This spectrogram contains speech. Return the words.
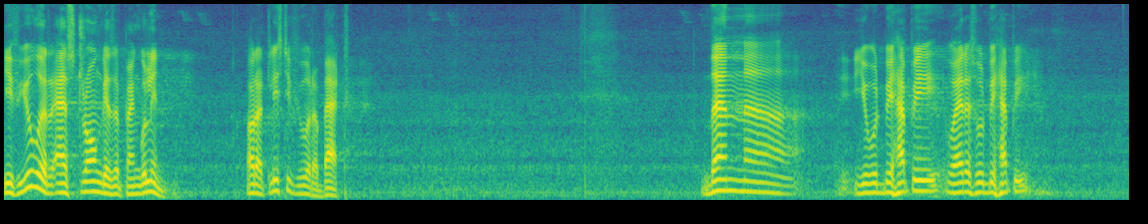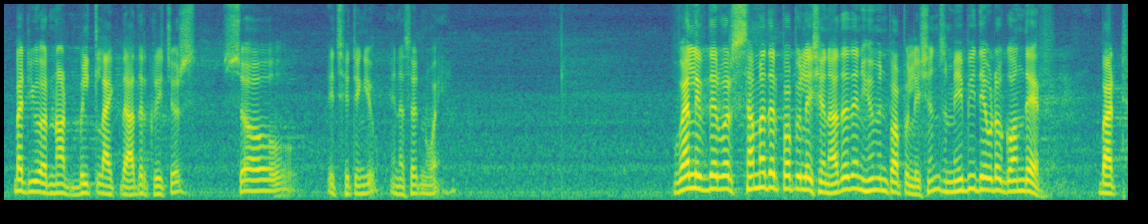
If you were as strong as a pangolin, or at least if you were a bat, then uh, you would be happy, virus would be happy. But you are not built like the other creatures, so it's hitting you in a certain way. Well, if there were some other population other than human populations, maybe they would have gone there. But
